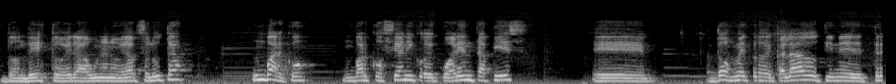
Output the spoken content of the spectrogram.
donde esto era una novedad absoluta, un barco, un barco oceánico de 40 pies, eh, dos metros de calado, tiene tres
